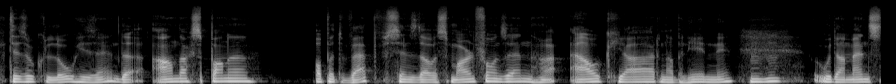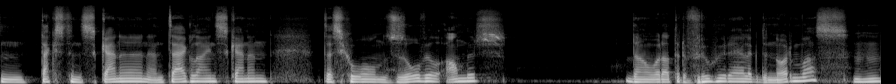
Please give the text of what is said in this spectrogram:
het is ook logisch, hè? de aandachtspannen op het web, sinds dat we smartphones zijn, gaan elk jaar naar beneden. Hè? Hoe dat mensen teksten scannen en taglines scannen, het is gewoon zoveel anders dan wat er vroeger eigenlijk de norm was. Mhm.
